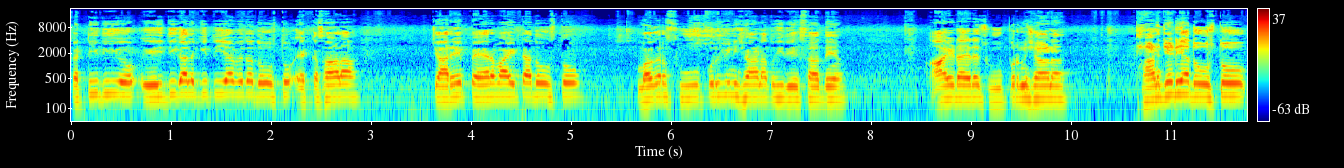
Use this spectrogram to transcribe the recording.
ਕੱਟੀ ਦੀ ਏਜ ਦੀ ਗੱਲ ਕੀਤੀ ਜਾਵੇ ਤਾਂ ਦੋਸਤੋ 1 ਸਾਲ ਆ। ਚਾਰੇ ਪੈਰ ਵਾਈਟ ਆ ਦੋਸਤੋ, ਮਗਰ ਸੂਪਰ ਵੀ ਨਿਸ਼ਾਨ ਆ, ਤੁਸੀਂ ਦੇਖ ਸਕਦੇ ਆ। ਆ ਜਿਹੜਾ ਇਹਦੇ ਸੂਪਰ ਨਿਸ਼ਾਨ ਆ। ਥਣ ਜਿਹੜੇ ਆ ਦੋਸਤੋ,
